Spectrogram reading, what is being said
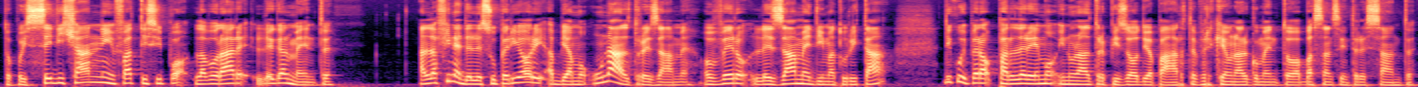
Dopo i 16 anni infatti si può lavorare legalmente. Alla fine delle superiori abbiamo un altro esame, ovvero l'esame di maturità, di cui però parleremo in un altro episodio a parte perché è un argomento abbastanza interessante.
